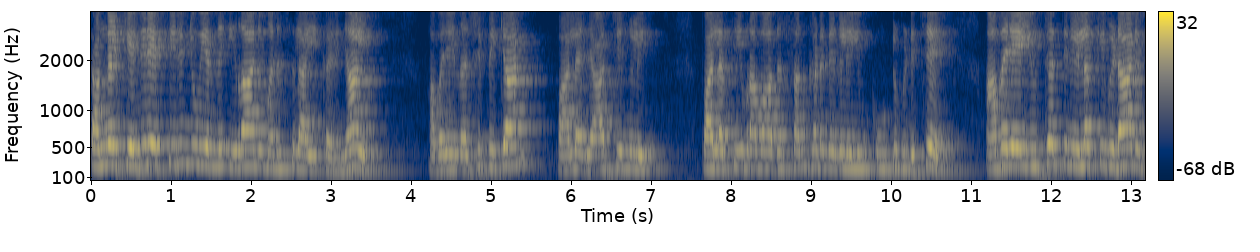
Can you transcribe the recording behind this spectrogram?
തങ്ങൾക്കെതിരെ തിരിഞ്ഞു എന്ന് ഇറാന് മനസ്സിലായി കഴിഞ്ഞാൽ അവരെ നശിപ്പിക്കാൻ പല രാജ്യങ്ങളെയും പല തീവ്രവാദ സംഘടനകളെയും കൂട്ടുപിടിച്ച് അവരെ യുദ്ധത്തിന് ഇളക്കി വിടാനും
